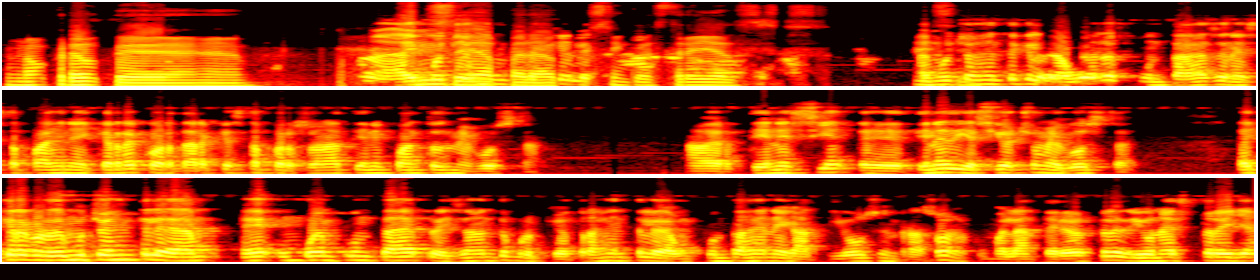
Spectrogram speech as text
no creo que Bueno, hay mucha sea gente para que le 5 estrellas. Hay Sí, mucha sí. gente que le da buenos puntajes en esta página. Hay que recordar que esta persona tiene cuántos me gusta. A ver, tiene, 100, eh, tiene 18 me gusta. Hay que recordar que mucha gente le da eh, un buen puntaje precisamente porque otra gente le da un puntaje negativo sin razón. Como el anterior que le dio una estrella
